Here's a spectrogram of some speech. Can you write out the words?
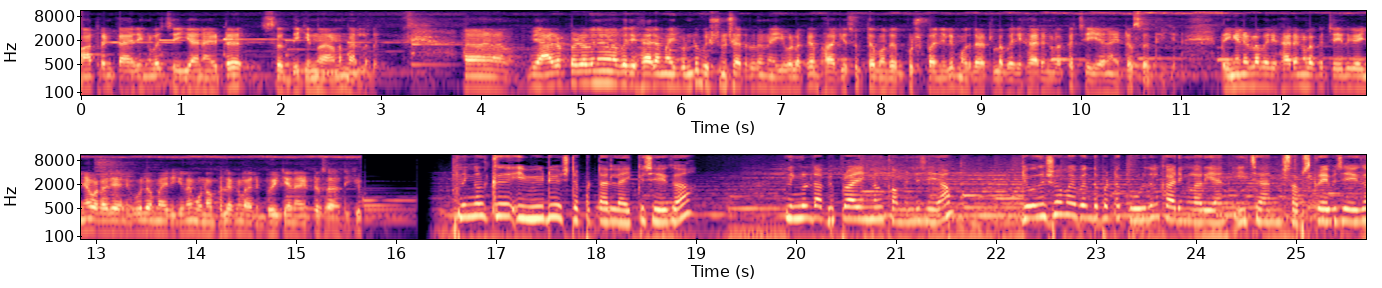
മാത്രം കാര്യങ്ങൾ ചെയ്യാനായിട്ട് ശ്രദ്ധിക്കുന്നതാണ് നല്ലത്. വ്യാഴപ്പഴവിന് പരിഹാരമായിക്കൊണ്ട് വിഷ്ണു ക്ഷേത്രത്തിൽ നെയ്യുകളൊക്കെ ഭാഗ്യസുക്ത മുതൽ പുഷ്പാഞ്ജലി മുതലായിട്ടുള്ള പരിഹാരങ്ങളൊക്കെ ചെയ്യാനായിട്ട് ശ്രദ്ധിക്കുക അപ്പോൾ ഇങ്ങനെയുള്ള പരിഹാരങ്ങളൊക്കെ ചെയ്തു കഴിഞ്ഞാൽ വളരെ അനുകൂലമായിരിക്കുന്ന ഗുണഫലങ്ങൾ അനുഭവിക്കാനായിട്ട് സാധിക്കും. നിങ്ങൾക്ക് ഈ വീഡിയോ ഇഷ്ടപ്പെട്ടാൽ ലൈക്ക് ചെയ്യുക. നിങ്ങളുടെ അഭിപ്രായങ്ങൾ കമന്റ് ചെയ്യാം. ജ്യോതിഷവുമായി ബന്ധപ്പെട്ട കൂടുതൽ കാര്യങ്ങൾ അറിയാൻ ഈ ചാനൽ സബ്സ്ക്രൈബ് ചെയ്യുക.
